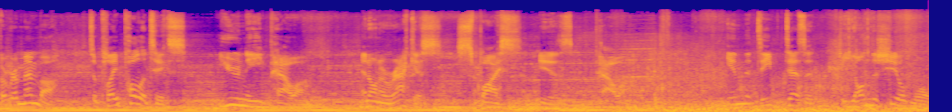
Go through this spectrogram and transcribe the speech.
But remember, to play politics, you need power. And on Arrakis, spice is power. In the deep desert beyond the shield wall,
